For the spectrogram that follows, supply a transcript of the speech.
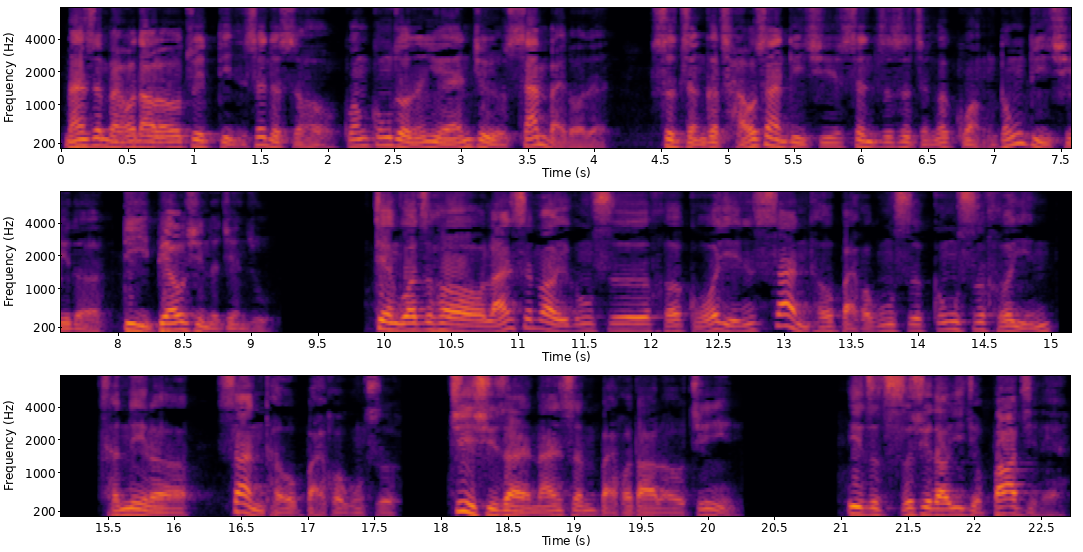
南生百货大楼最鼎盛的时候，光工作人员就有三百多人，是整个潮汕地区，甚至是整个广东地区的地标性的建筑。建国之后，南生贸易公司和国营汕头百货公司公私合营，成立了汕头百货公司，继续在南生百货大楼经营，一直持续到一九八几年。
